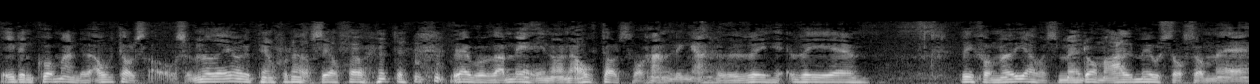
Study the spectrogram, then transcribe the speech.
i den kommande avtalsrörelsen. Nu är jag ju pensionär så jag får inte lov att vara med i någon avtalsförhandlingar. Vi, vi, eh, vi får nöja oss med de allmosor som eh,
